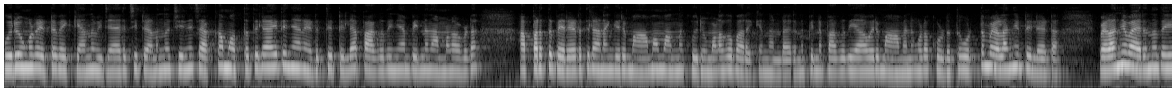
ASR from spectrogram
കുരുവും കൂടെ ഇട്ട് വെക്കാമെന്ന് വിചാരിച്ചിട്ടാണെന്ന് വെച്ച് കഴിഞ്ഞാൽ ചക്ക മൊത്തത്തിലായിട്ട് ഞാൻ എടുത്തിട്ടില്ല. പകുതി ഞാൻ പിന്നെ നമ്മളവിടെ അപ്പുറത്ത് പെരയിടത്തിലാണെങ്കിൽ ഒരു മാമൻ വന്ന് കുരുമുളക് പറിക്കുന്നുണ്ടായിരുന്നു. പിന്നെ പകുതി ആ ഒരു മാമനും കൂടെ കൊടുത്ത് ഒട്ടും വിളഞ്ഞിട്ടില്ല കേട്ടോ. വിളഞ്ഞ് വരുന്നതേ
